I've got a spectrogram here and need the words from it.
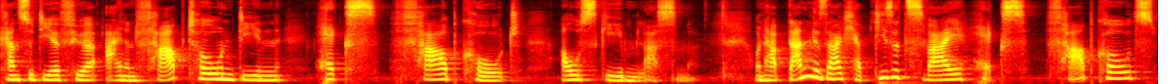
Kannst du dir für einen Farbton den Hex Farbcode ausgeben lassen. Und habe dann gesagt, ich habe diese zwei Hex Farbcodes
